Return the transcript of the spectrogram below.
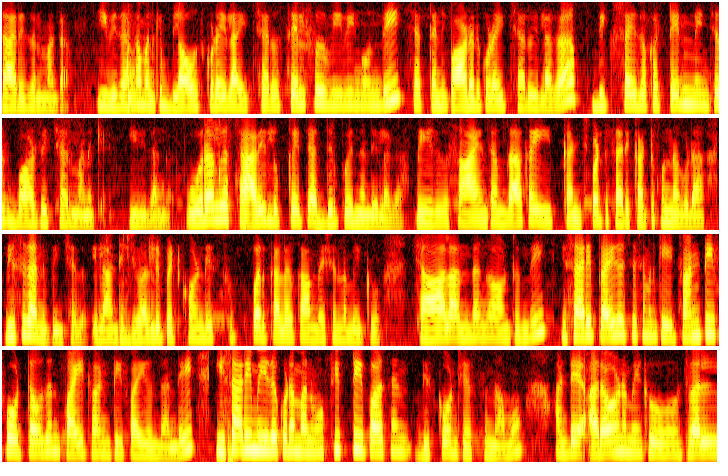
శారీస్ అన్నమాట. ఈ విధంగా మనకి బ్లౌజ్ కూడా ఇలా ఇచ్చారు. సెల్ఫ్ వీవింగ్ ఉంది. చక్కని బార్డర్ కూడా ఇచ్చారు. ఇలాగా బిగ్ సైజ్ ఒక టెన్ ఇంచెస్ బార్డర్ ఇచ్చారు మనకి. ఈ విధంగా. ఓవరాల్గా శారీ లుక్ అయితే అద్దరిపోయిందండి ఇలాగా. మీరు సాయంత్రం దాకా ఈ కంచిపట్టు శారీ కట్టుకున్నా కూడా విసుగు అనిపించదు. ఇలాంటి జ్యువెలరీ పెట్టుకోండి. సూపర్ కలర్ కాంబినేషన్లో మీకు చాలా అందంగా ఉంటుంది. ఈ సారీ ప్రైస్ వచ్చేసి మనకి twenty four thousand five twenty five ఉందండి. ఈ సారీ మీద కూడా మనము ఫిఫ్టీ పర్సెంట్ డిస్కౌంట్ చేస్తున్నాము. అంటే అరౌండ్ మీకు twelve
